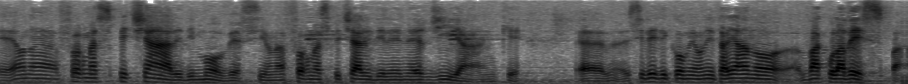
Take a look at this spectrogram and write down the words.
è una forma speciale di muoversi, una forma speciale dell'energia anche. Eh, si vede come un italiano va con la Vespa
